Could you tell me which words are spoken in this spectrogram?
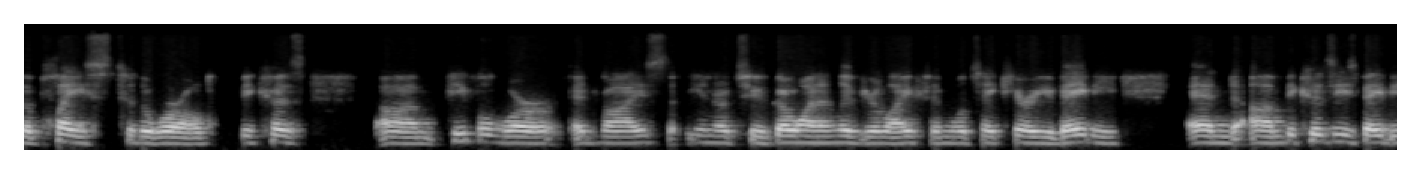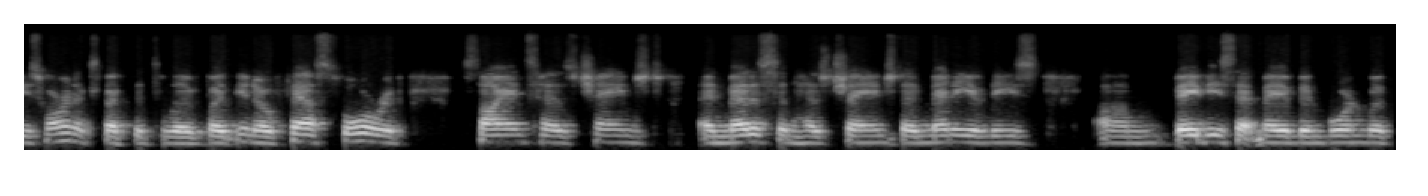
the place to the world because um, people were advised, you know, to go on and live your life and we'll take care of your baby and um, because these babies weren't expected to live. But you know, fast forward, science has changed and medicine has changed, and many of these um, babies that may have been born with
